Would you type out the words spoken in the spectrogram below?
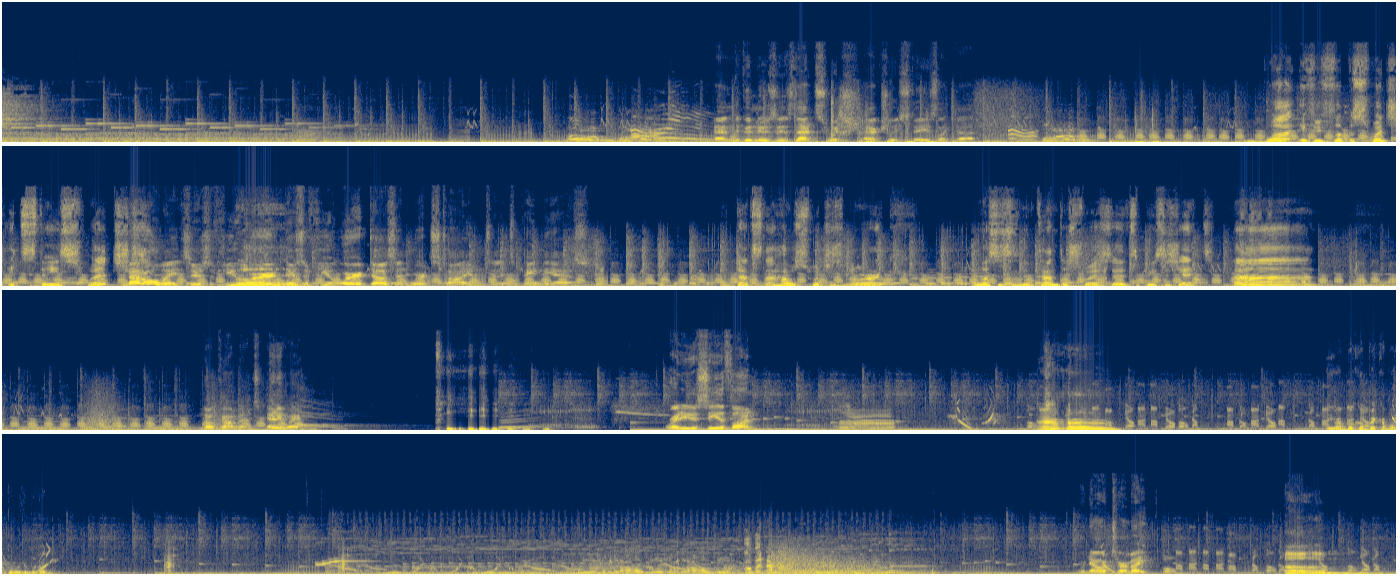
And the good news is that switch actually stays like that. What? If you flip a switch, it stays switched? Not always. There's a few No. where there's a few where it doesn't, where it's timed and it's a pain in the ass. That's not how switches work. Unless it's a Nintendo Switch, then it's a piece of shit. Ha No comment. Anyway, ready to see the fun? We're now a termite. um,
